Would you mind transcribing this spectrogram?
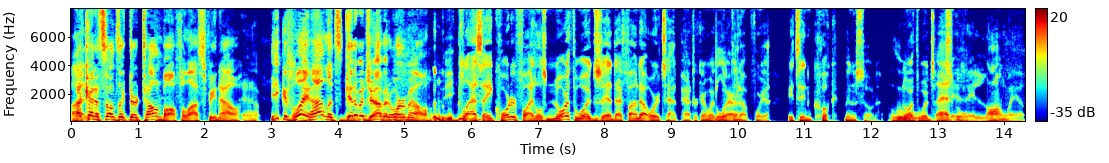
that kind of sounds like their town ball philosophy now. He can play, huh? Let's get him a job at Hormel. the Class A quarterfinals, Northwoods, and I found out where it's at, Patrick. I went and looked it up for you. It's in Cook, Minnesota. Northwoods High School. is a long way up.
